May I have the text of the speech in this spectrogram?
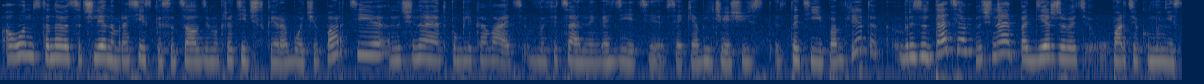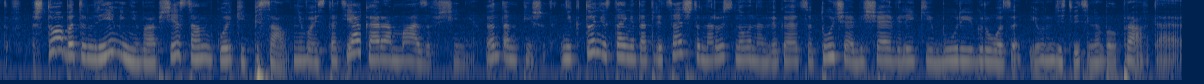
А он становится членом Российской социал-демократической рабочей партии, начинает публиковать в официальной газете всякие обличающие статьи и памфлеты. В результате начинает поддерживать партию коммунистов. Что об этом времени вообще сам Горький писал? У него есть статья «Карамазовщине». И он там пишет. «Никто не станет отрицать, что на Русь снова надвигаются тучи, обещая великие бури и грозы». И он действительно был прав, да.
